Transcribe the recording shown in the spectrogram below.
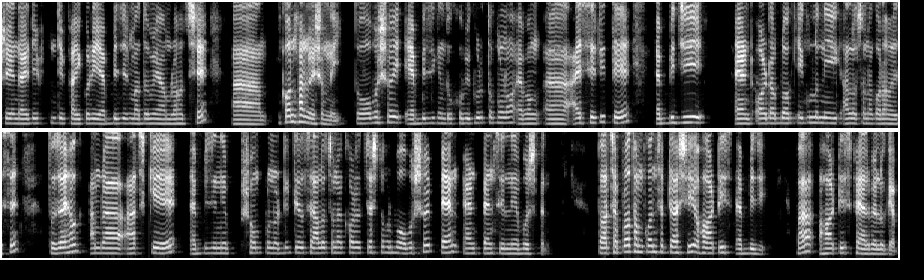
ট্রেন্ড আইডেন্টিফাই করি, এফবিজির মাধ্যমে আমরা হচ্ছে কনফার্মেশন নেই। তো অবশ্যই এফবিজি কিন্তু খুবই গুরুত্বপূর্ণ এবং আ ICT FVG and order block এগুলো নিয়ে আলোচনা করা হয়েছে। তো যাই হোক আমরা আজকে এফবিজি নিয়ে সম্পূর্ণ ডিটেইলস এ আলোচনা করার চেষ্টা করব। অবশ্যই পেন অ্যান্ড পেন্সিল নিয়ে বসবেন। তো আচ্ছা প্রথম কনসেপ্টে আসি হোয়াট ইস এফবিজি বা what is fair value gap.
